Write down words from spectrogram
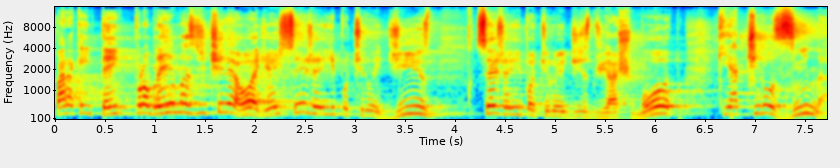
para quem tem problemas de tireoide, aí seja hipotiroidismo, seja hipotiroidismo de Hashimoto, que é a tirosina.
